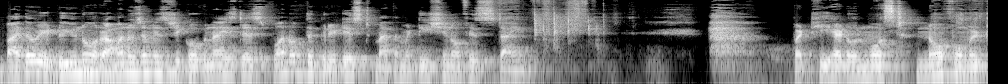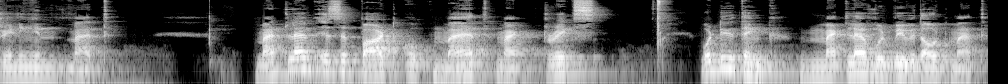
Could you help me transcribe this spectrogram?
By the way, do you know Ramanujan is recognized as one of the greatest mathematician of his time? But he had almost no formal training in math. MATLAB is a part of math matrix. What do you think MATLAB would be without math?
